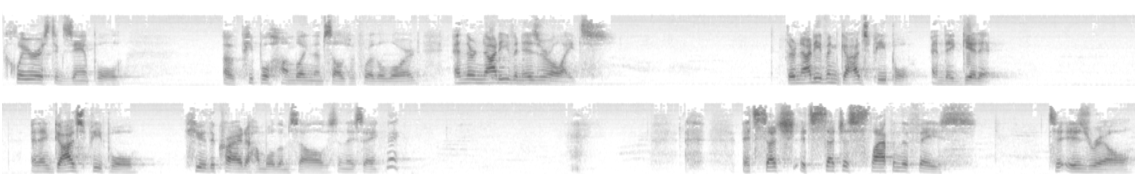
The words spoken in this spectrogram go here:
clearest example of people humbling themselves before the Lord, and they're not even Israelites. They're not even God's people, and they get it. And then God's people hear the cry to humble themselves, and they say. It's such, it's such a slap in the face to Israel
